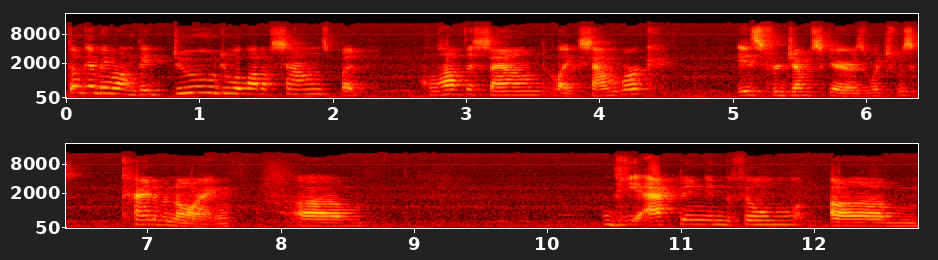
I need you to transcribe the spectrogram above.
don't get me wrong, they do do a lot of sounds, but a lot of the sound, like sound work, is for jump scares, which was kind of annoying. Um, the acting in the film, um,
